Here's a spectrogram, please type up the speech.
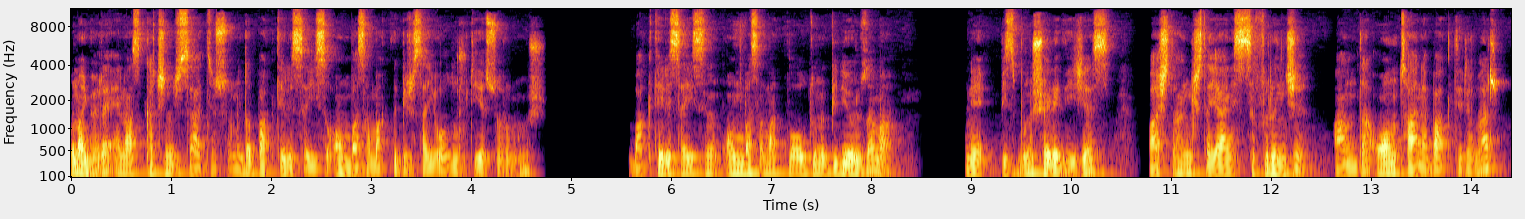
Buna göre en az kaçıncı saatin sonunda bakteri sayısı 10 basamaklı bir sayı olur diye sorulmuş. Bakteri sayısının 10 basamaklı olduğunu biliyoruz ama hani biz bunu şöyle diyeceğiz. Başlangıçta yani sıfırıncı anda 10 tane bakteri var.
